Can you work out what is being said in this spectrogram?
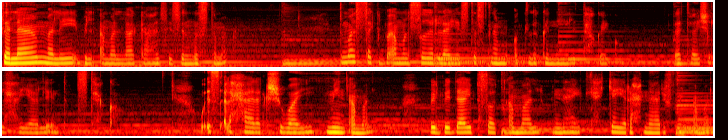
سلام مليء بالأمل لك عزيزي المستمع. تمسك بأمل صغير لا يستسلم وأطلق النية لتحقيقه لا تعيش الحياة اللي أنت بتستحقها واسأل حالك شوي مين أمل؟ بالبداية بصوت أمل بنهاية الحكاية رح نعرف مين أمل.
